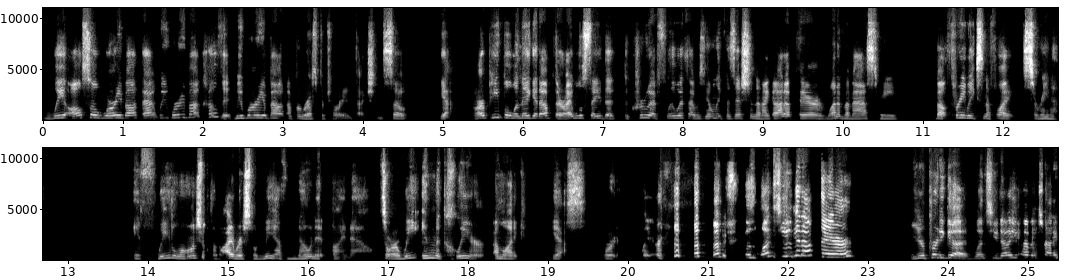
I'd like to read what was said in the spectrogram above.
we also worry about that. We worry about COVID. We worry about upper respiratory infections. So, yeah, our people, when they get up there, I will say that the crew I flew with, I was the only physician, and I got up there, and one of them asked me about three weeks in the flight, Serena, if we launch with the virus, when we have known it by now? So are we in the clear? I'm like, yes, we're in the clear. Because once you get up there, you're pretty good. Once you know you have a tried.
